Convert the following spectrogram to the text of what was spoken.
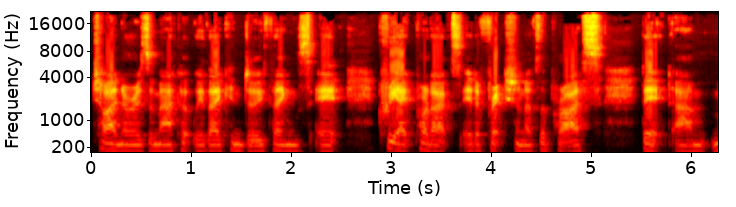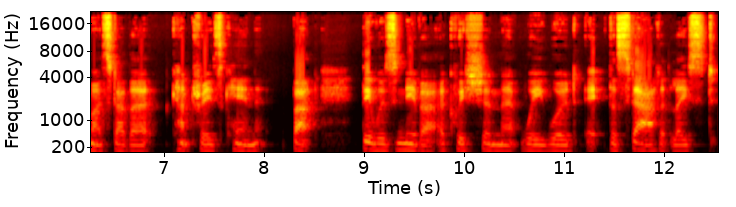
China is a market where they can do things at create products at a fraction of the price that um, most other countries can but there was never a question that we would, at the start at least,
